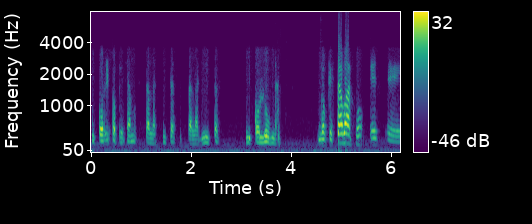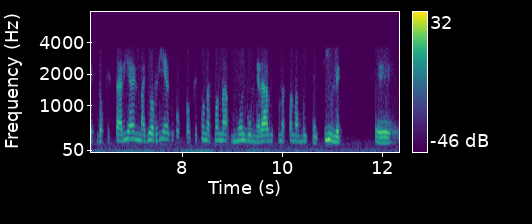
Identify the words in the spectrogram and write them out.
y por eso apreciamos estalactitas, estalagmitas y columnas. Lo que está abajo es eh, lo que estaría en mayor riesgo, porque es una zona muy vulnerable, es una zona muy sensible. Eh,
